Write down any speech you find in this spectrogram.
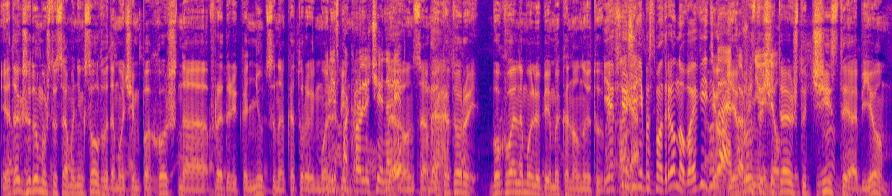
Я также думаю, что сам Солт в этом очень похож на Фредерика Ньютсона, который мой по любимый. Да, он самый, Да. который буквально мой любимый канал на Ютубе. Я все еще Ага. не посмотрел новое видео. Да, я Я тоже просто не видел. считаю, что чистый объем,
